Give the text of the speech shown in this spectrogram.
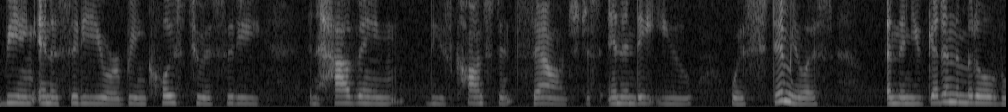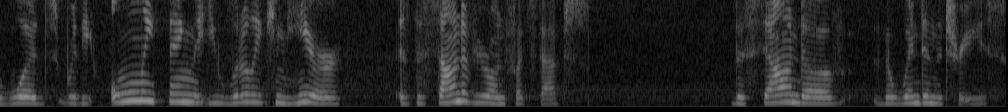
being in a city or being close to a city and having these constant sounds just inundate you with stimulus and then you get in the middle of the woods where the only thing that you literally can hear is the sound of your own footsteps the sound of the wind in the trees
